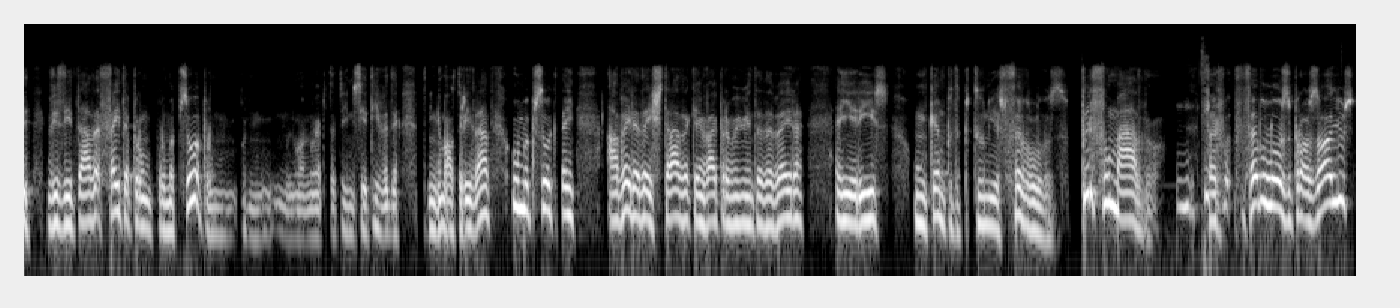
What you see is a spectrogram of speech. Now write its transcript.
visitada, feita por, um, por uma pessoa, por, um, por não é portanto iniciativa de, de, nenhuma autoridade, uma pessoa que tem à beira da estrada, quem vai para a Movimenta da Beira, em Aris, um campo de petúnias fabuloso, perfumado, fabuloso para os olhos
